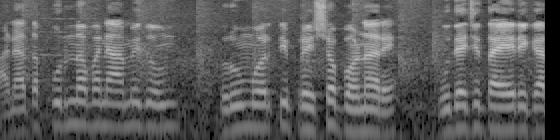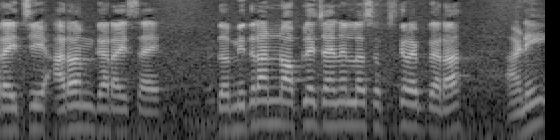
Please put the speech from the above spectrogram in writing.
आणि आता पूर्णपणे आम्ही जाऊन रूमवरती फ्रेशअप होणार आहे. उद्याची तयारी करायची आराम करायचा आहे. तर मित्रांनो आपल्या चॅनलला सबस्क्राईब करा आणि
